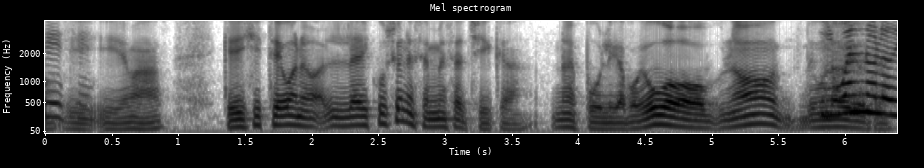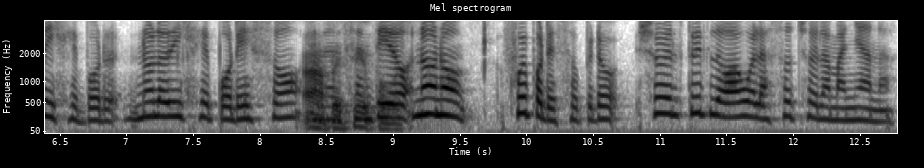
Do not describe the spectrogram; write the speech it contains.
y, demás, que dijiste, bueno, la discusión es en mesa chica, no es pública, porque hubo, ¿no? Igual no lo dije por, no lo dije por eso, ah, en el sentido, no, no, fue por eso, pero yo el tuit lo hago a las 8 de la mañana.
